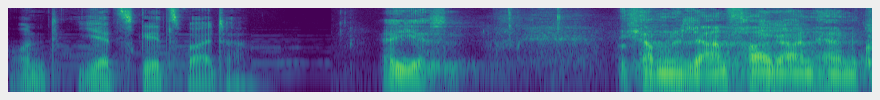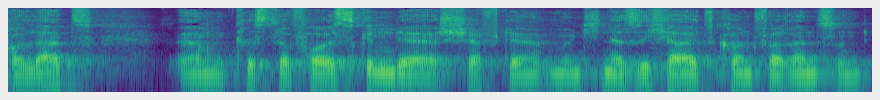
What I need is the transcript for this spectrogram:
und jetzt geht's weiter. Herr Jessen. Ich habe eine Lernfrage an Herrn Kollatz. Ähm, Christoph Heusgen, der Chef der Münchner Sicherheitskonferenz und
